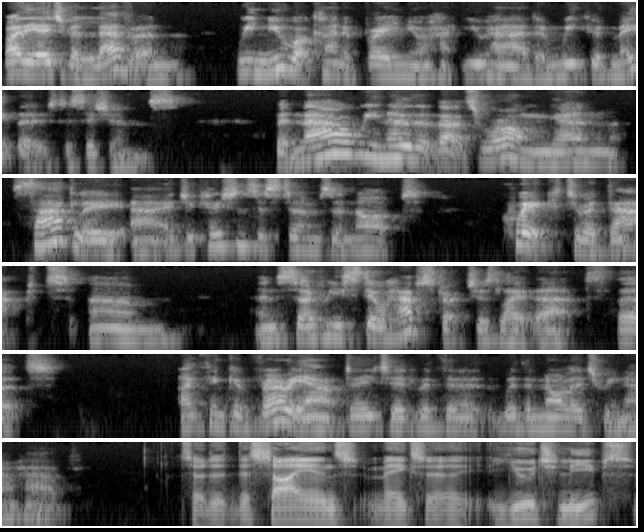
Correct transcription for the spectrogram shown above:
by the age of 11 we knew what kind of brain you, you had and we could make those decisions but now we know that that's wrong. And sadly, our education systems are not quick to adapt. Um, and so we still have structures like that that I think are very outdated with the with the knowledge we now have. So the, the science makes uh, huge leaps,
